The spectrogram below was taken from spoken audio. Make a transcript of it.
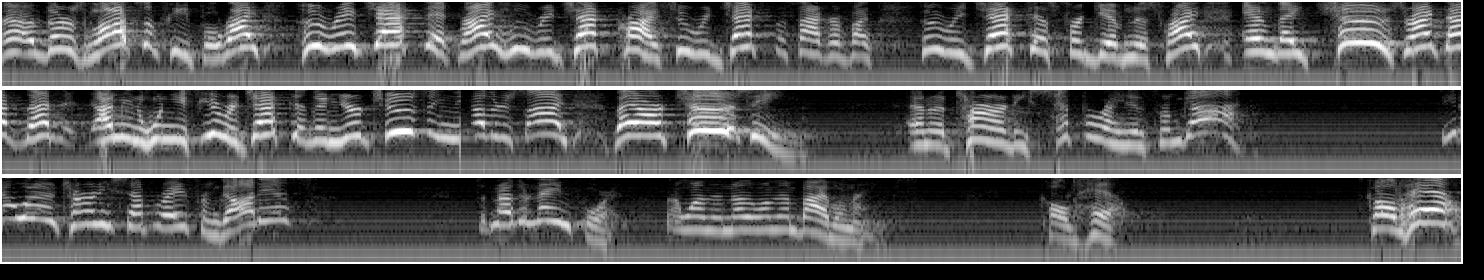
uh, there's lots of people, right, who reject it, right? Who reject Christ, who reject the sacrifice, who reject His forgiveness, right? And they choose, right? That, that, I mean, when if you reject it, then you're choosing the other side. They are choosing an eternity separated from God. Do you know what an eternity separated from God is? It's another name for it. It's not one of, another one of them Bible names. It's called hell. It's called hell.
